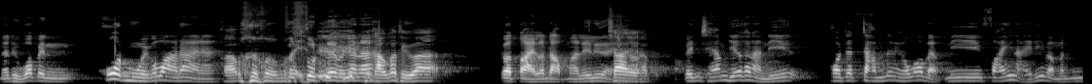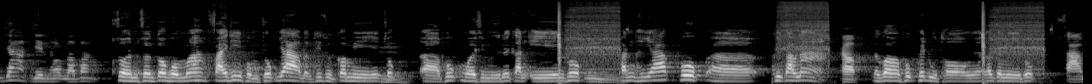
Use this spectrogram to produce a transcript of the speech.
นะถือว่าเป็นโคตรมวยก็ว่าได้นะครับสุดๆเลยเหมือนกันนะครับก็ถือว่าก็ไต่ระดับมาเรื่อยๆใช่ครับ เป็นแชมป์เยอะขนาดนี้พ อจะจำได้ไหมครับว่าแบบมีไฟท์ไหนที่แบบมันยากเย็นสำหรับเราบ้าง ส่วนส่วนตัวผมนะไฟท์ที่ผมชกยากแบบที่สุดก็มีชกอืมเอ่อพวกมวยฝีมือด้วยกันเอง พวกอืม พันพยักพวกเอ่อพี่ก้าวหน้า ครับ แล้วก็พวกเพชรอูทองเนี่ยก็จะมีพวกสาม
